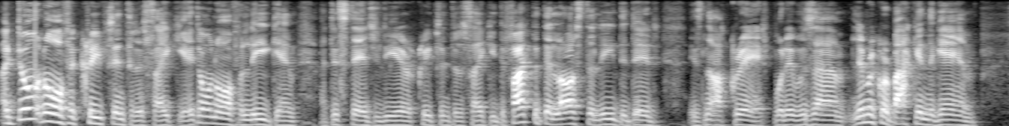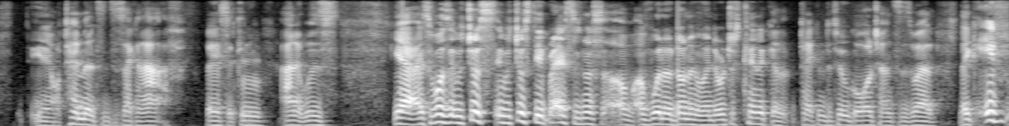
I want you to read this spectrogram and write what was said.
I don't know if it creeps into the psyche. I don't know if a league game at this stage of the year creeps into the psyche. The fact that they lost the lead they did is not great. But it was um, Limerick were back in the game you know, ten minutes into the second half, basically, mm. and it was, yeah, I suppose it was just it was just the abrasiveness of, of Will O'Donoghue, and they were just clinical taking the two goal chances as well. Like if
